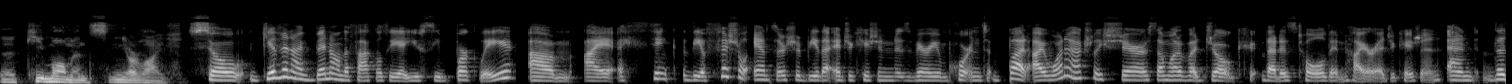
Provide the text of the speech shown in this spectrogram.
uh, key moments in your life? So, given I've been on the faculty at UC Berkeley, um, I, I think the official answer should be that education is very important. But I want to actually share somewhat of a joke that is told in higher education. And the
